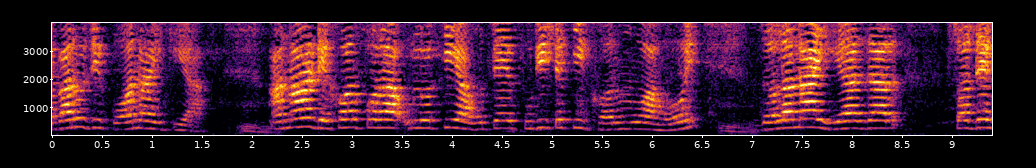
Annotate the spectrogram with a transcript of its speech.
এবাৰো যি কোৱা নাই কিয়া। আনৰ দেশৰ পৰা উলটি আহোঁতে ফুৰি চেতি ঘৰ মোৱা হৈ। জ্বলনাই হিয়া যাৰ স্বদেশ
